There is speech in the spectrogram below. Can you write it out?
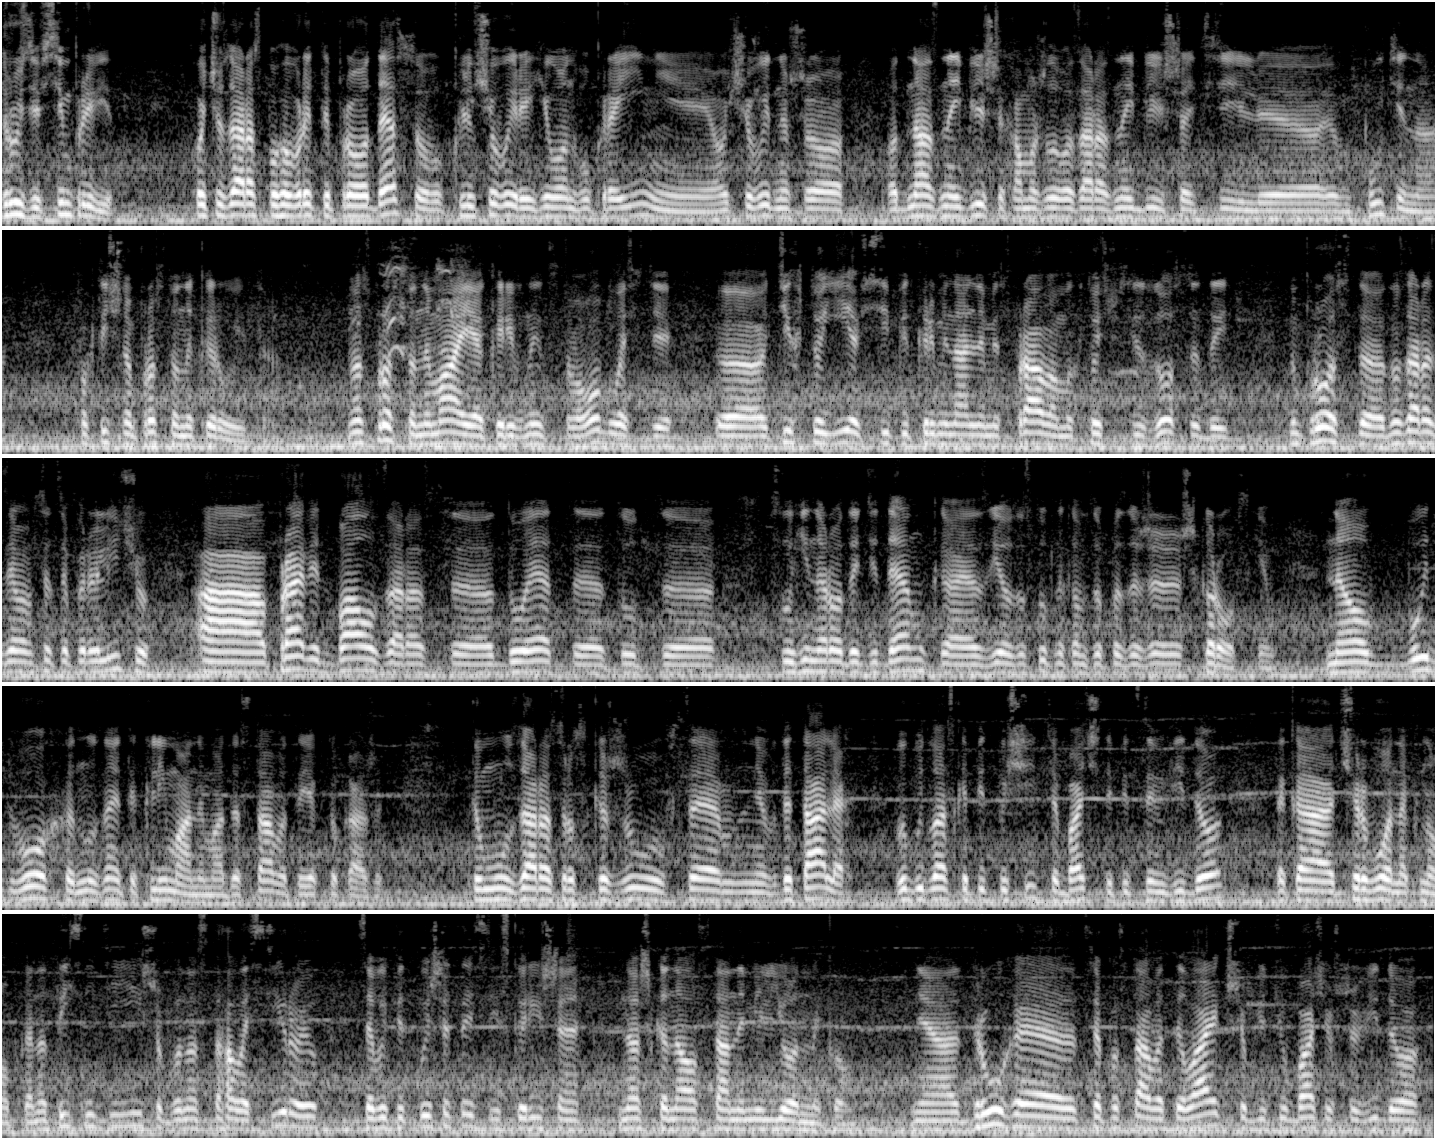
Друзі, всім привіт! Хочу зараз поговорити про Одесу, ключовий регіон в Україні. Очевидно, що одна з найбільших, а можливо зараз найбільша ціль е, Путіна фактично просто не керується. У нас просто немає керівництва області. Е, Ті, хто є, всі під кримінальними справами, хтось в СІЗО сидить. Ну просто ну зараз я вам все це перелічу. А Правід Бал зараз е, дует тут слуги народу Діденка з його заступником з ОПЗЖ Шкаровським. На обидвох, ну знаєте, кліма нема де ставити, як то кажуть. Тому зараз розкажу все в деталях. Ви, будь ласка, підпишіться, бачите під цим відео така червона кнопка. Натисніть її, щоб вона стала сірою. Це ви підпишетесь і скоріше наш канал стане мільйонником. Е, Друге, це поставити лайк, щоб YouTube бачив, що відео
